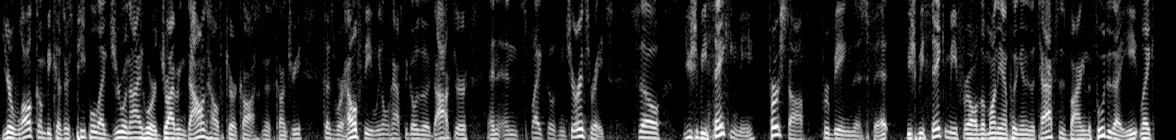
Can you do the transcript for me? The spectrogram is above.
You're welcome because there's people like Drew and I who are driving down healthcare costs in this country because we're healthy and we don't have to go to the doctor and, and spike those insurance rates. So you should be thanking me, first off, for being this fit. You should be thanking me for all the money I'm putting into the taxes, buying the food that I eat. Like,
